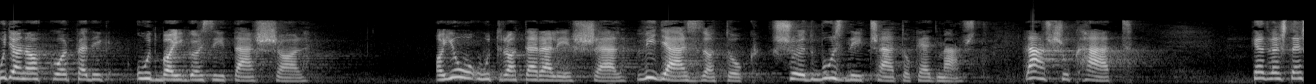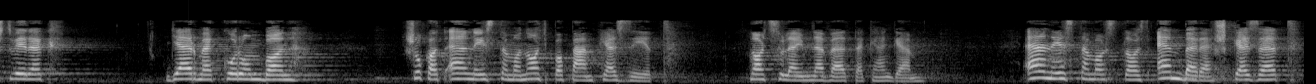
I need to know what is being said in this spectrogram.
ugyanakkor pedig útbaigazítással, a jó útra tereléssel vigyázzatok, sőt buzdítsátok egymást. Lássuk hát, kedves testvérek, gyermekkoromban sokat elnéztem a nagypapám kezét. Nagyszüleim neveltek engem. elnéztem azt az emberes kezet,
